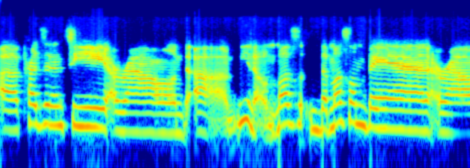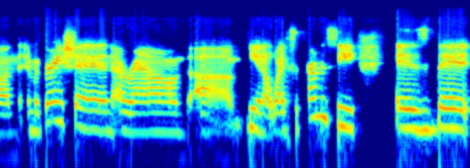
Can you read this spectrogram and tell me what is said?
uh, presidency, around um, you know Mus- the Muslim ban, around immigration, around um, you know white supremacy, is that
